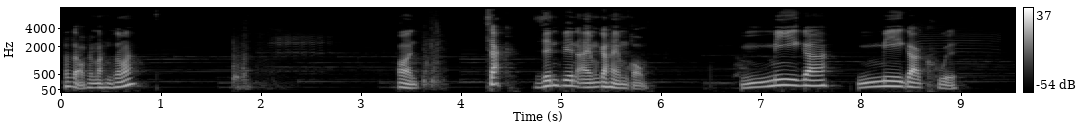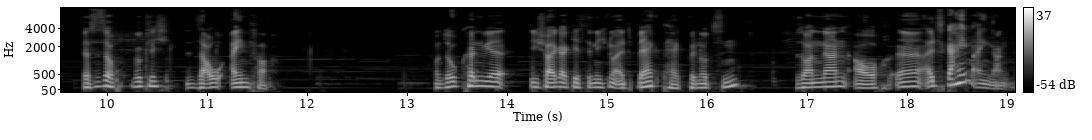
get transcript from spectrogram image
Pass auf, wir machen es nochmal. Und zack, sind wir in einem Geheimraum. Mega, mega cool. Das ist auch wirklich sau einfach. Und so können wir die Schalker-Kiste nicht nur als Backpack benutzen, sondern auch äh, als Geheimeingang.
